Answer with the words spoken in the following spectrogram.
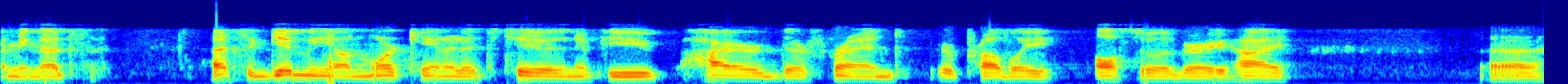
I mean, that's that's a give me on more candidates too. And if you hired their friend, they're probably also a very high, uh,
